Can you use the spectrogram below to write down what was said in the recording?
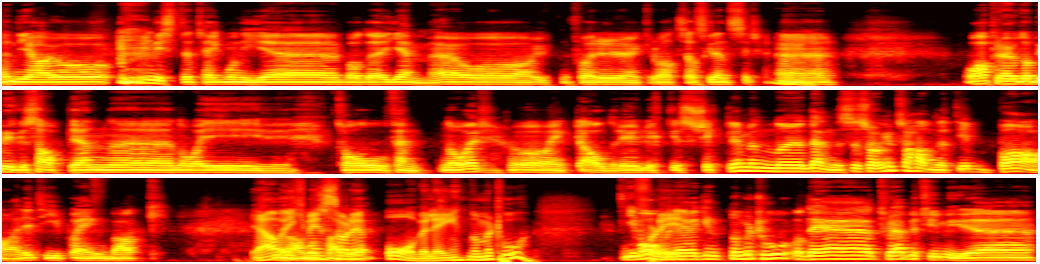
Men de har jo mistet hegemoniet både hjemme og utenfor Kroatias grenser. Mm. Uh, og har prøvd å bygge seg opp igjen uh, nå i 12-15 år, og egentlig aldri lykkes skikkelig. Men denne sesongen så havnet de bare ti poeng bak. Ja, og ikke minst var det overlegent nummer to. De var Fordi... overlegent nummer to, og det tror jeg betyr mye eh,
